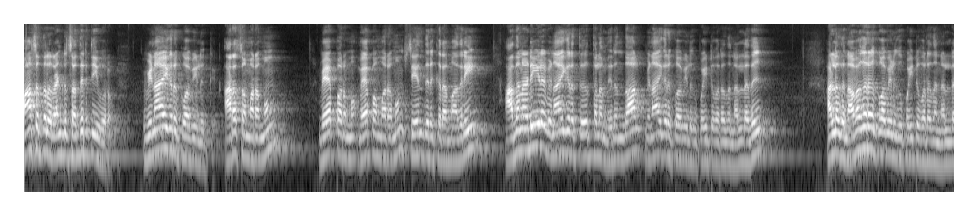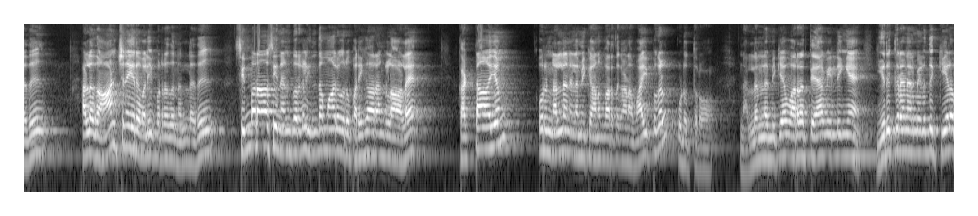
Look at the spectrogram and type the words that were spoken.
மாதத்தில் ரெண்டு சதுர்த்தி வரும். விநாயகர் கோவிலுக்கு அரச மரமும் வேப்பரமும் வேப்ப மரமும் சேர்ந்து இருக்கிற மாதிரி அதனடியில் விநாயகர் திருத்தலம் இருந்தால் விநாயகர் கோவிலுக்கு போயிட்டு வர்றது நல்லது. அல்லது நவகிரக கோவிலுக்கு போயிட்டு வர்றது நல்லது. அல்லது ஆஞ்சநேயரை வழிபடுறது நல்லது. சிம்மராசி நண்பர்கள் இந்த மாதிரி ஒரு பரிகாரங்களால் கட்டாயம் ஒரு நல்ல நிலைமைக்கான வரதுக்கான வாய்ப்புகள் கொடுத்துரும். நல்ல நிலைமைக்கே வர தேவையில்லைங்க. இருக்கிற நிலைமையிலேருந்து கீழே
